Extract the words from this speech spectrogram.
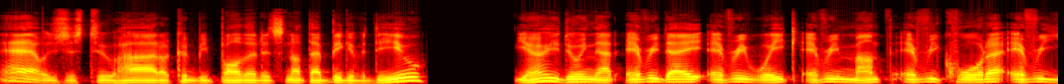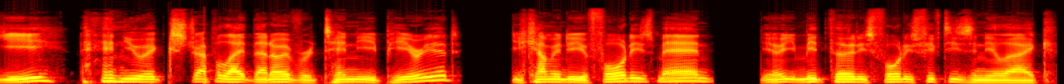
eh, it was just too hard. I couldn't be bothered. It's not that big of a deal. You know, you're doing that every day, every week, every month, every quarter, every year, and you extrapolate that over a 10 year period. You come into your 40s, man, you know, your mid 30s, 40s, 50s, and you're like,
